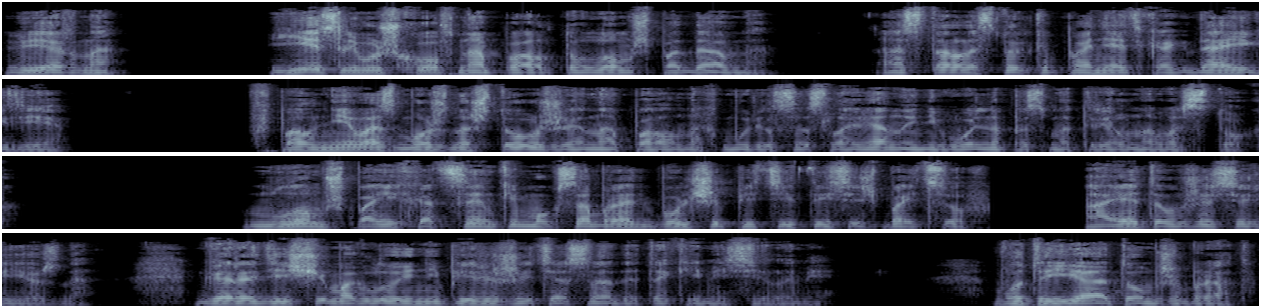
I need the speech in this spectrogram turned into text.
Верно. Если Ушхов напал, то Ломж подавно. Осталось только понять, когда и где. Вполне возможно, что уже напал, нахмурился славян и невольно посмотрел на восток. Мломж, по их оценке, мог собрать больше пяти тысяч бойцов. А это уже серьезно. Городище могло и не пережить осады такими силами. Вот и я о том же, брат.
